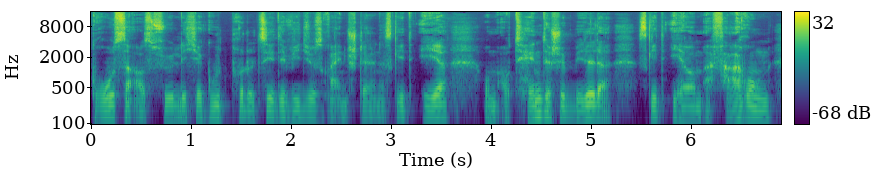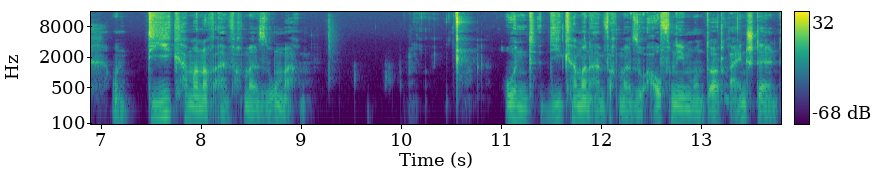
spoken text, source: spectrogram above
große, ausführliche, gut produzierte Videos reinstellen. Es geht eher um authentische Bilder. Es geht eher um Erfahrungen und die kann man auch einfach mal so machen. Und die kann man einfach mal so aufnehmen und dort reinstellen.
